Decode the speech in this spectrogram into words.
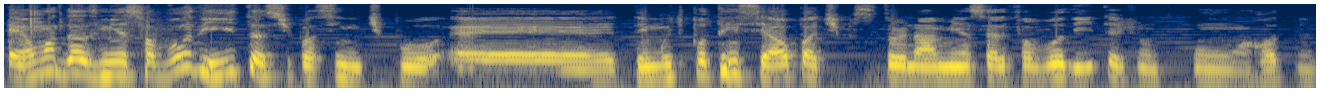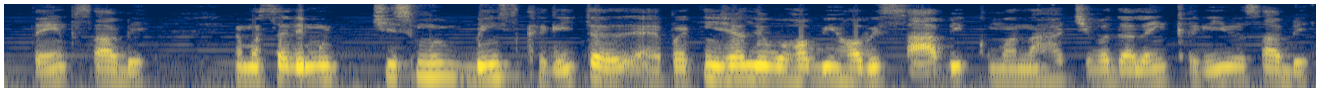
é uma das minhas favoritas, tipo assim, tipo, é, tem muito potencial pra, tipo, se tornar a minha série favorita junto com a Rota do Tempo, sabe? É uma série muitíssimo bem escrita, é, para quem já leu Robin Hobb sabe como a narrativa dela é incrível, sabe?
